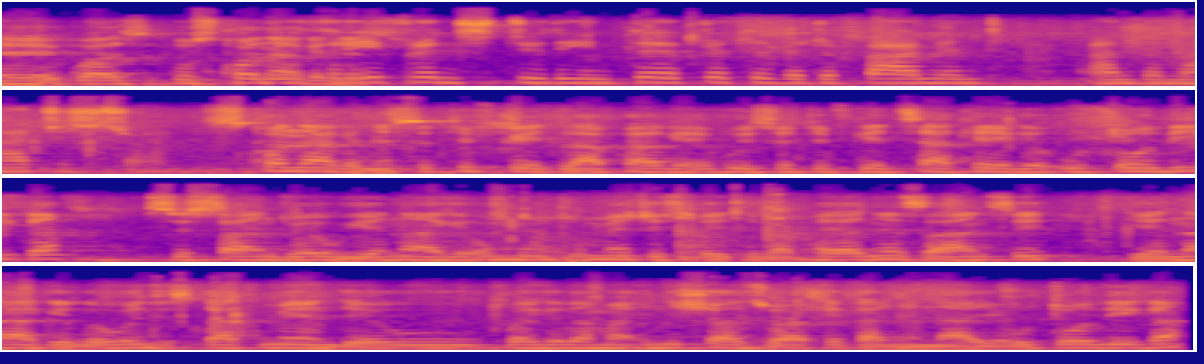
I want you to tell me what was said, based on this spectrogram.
eh kwasi- kusikhona With ke reference to the interpreter, the department, and the magistrate. sikhona ke ne-certificate lapha ke ekuyi-certificate sakhe ke utolika sisayindwe uyena ke umuntu umagistrate laphayana ezansi yena ke lo wenza istatement ubekela ama-initials wakhe kanye naye utolika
